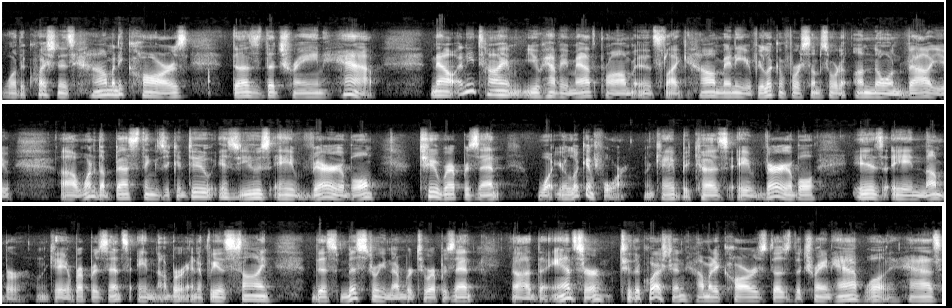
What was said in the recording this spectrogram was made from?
Well, the question is how many cars does the train have? Now, anytime you have a math problem and it's like how many, if you're looking for some sort of unknown value, uh, one of the best things you can do is use a variable to represent what you're looking for, okay? Because a variable is a number, okay? It represents a number, and if we assign this mystery number to represent uh, the answer to the question, how many cars does the train have? Well, it has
